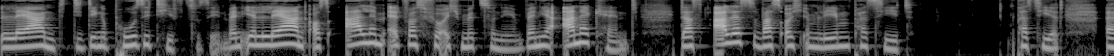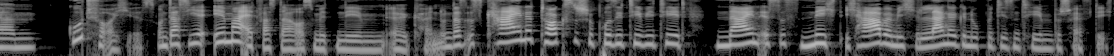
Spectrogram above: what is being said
lernt, die Dinge positiv zu sehen, wenn ihr lernt, aus allem etwas für euch mitzunehmen, wenn ihr anerkennt, dass alles, was euch im Leben passiert, passiert, ähm, gut für euch ist und dass ihr immer etwas daraus mitnehmen äh, könnt. Und das ist keine toxische Positivität. Nein, ist es nicht. Ich habe mich lange genug mit diesen Themen beschäftigt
